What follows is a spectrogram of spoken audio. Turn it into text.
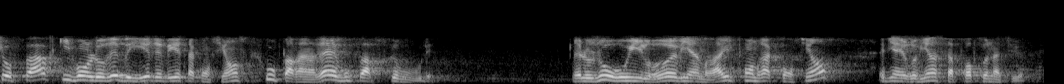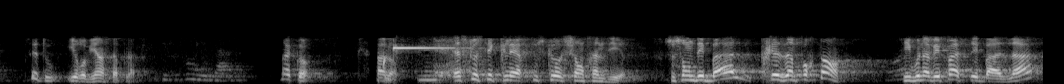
chauffard qui vont le réveiller, réveiller sa conscience, ou par un rêve, ou par ce que vous voulez. Et le jour où il reviendra, il prendra conscience, eh bien il revient à sa propre nature. C'est tout, il revient à sa place. D'accord. Alors, est-ce que c'est clair tout ce que je suis en train de dire? Ce sont des bases très importantes. Si vous n'avez pas ces bases-là,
